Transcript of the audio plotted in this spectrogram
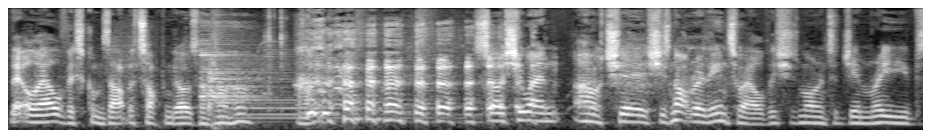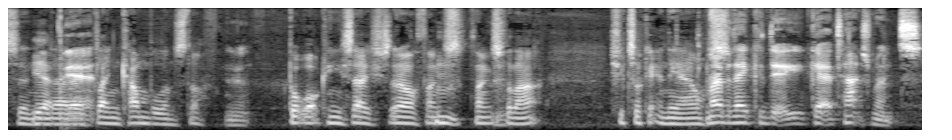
little Elvis comes out the top and goes, so she went, oh, cheers. She's not really into Elvis. She's more into Jim Reeves and Yeah. uh, Yeah. Glen Campbell and stuff. Yeah. But what can you say? She said, oh, thanks, thanks for that. She took it in the house. Maybe they could uh, get attachments.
